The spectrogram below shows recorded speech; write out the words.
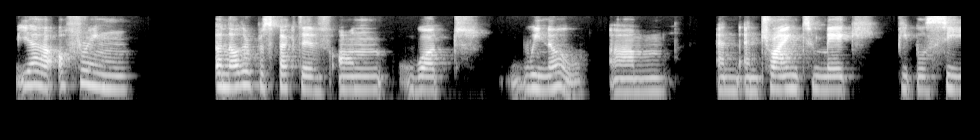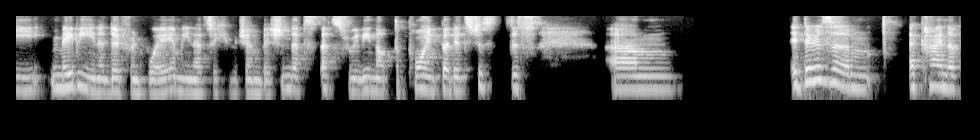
yeah offering another perspective on what we know um, and and trying to make people see maybe in a different way. I mean that's a huge ambition. That's that's really not the point but it's just this um it, there is a, a kind of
